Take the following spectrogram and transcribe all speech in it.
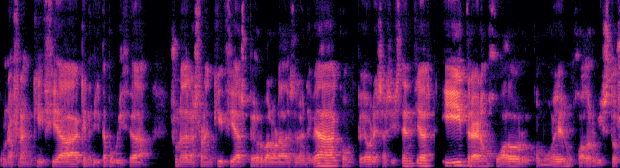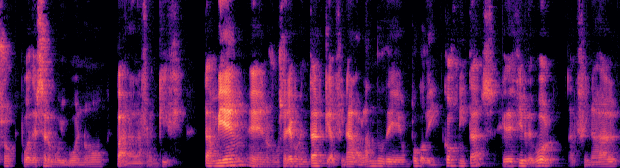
una franquicia que necesita publicidad. Es una de las franquicias peor valoradas de la NBA, con peores asistencias, y traer a un jugador como él, un jugador vistoso, puede ser muy bueno para la franquicia. También eh, nos gustaría comentar que al final, hablando de un poco de incógnitas, ¿qué decir de Ball? Al final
